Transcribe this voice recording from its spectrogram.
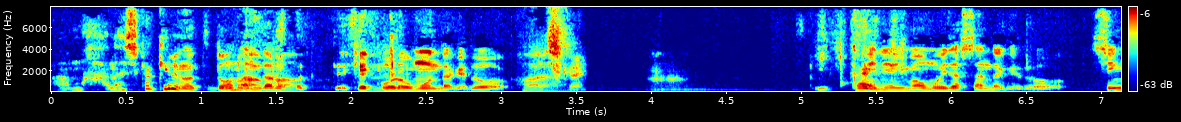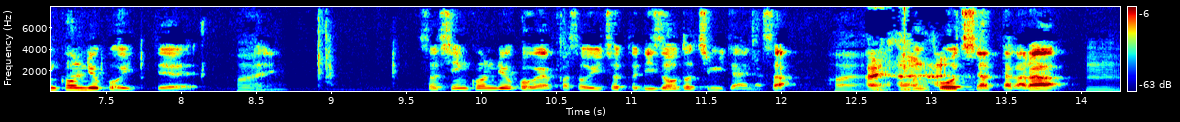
あんま話しかけるのってどうなんだろうかって結構俺思うんだけど、はい。確かに。うん。一回ね、今思い出したんだけど、新婚旅行行って、はい。そう新婚旅行がやっぱそういうちょっとリゾート地みたいなさ、はい。はいはい観光地だったから、うん。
